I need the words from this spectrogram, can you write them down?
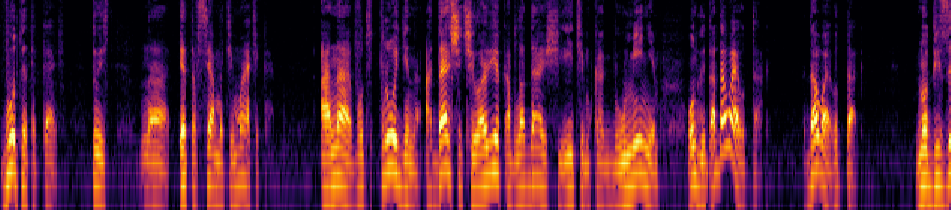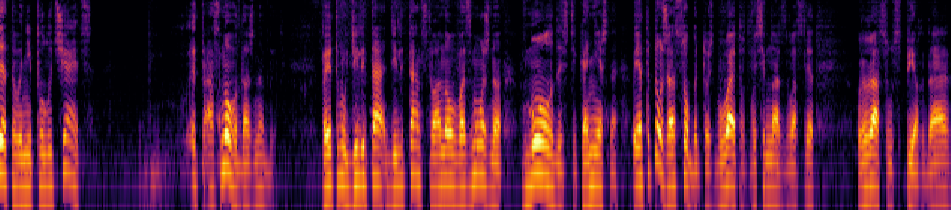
Вот это кайф. То есть а, это вся математика она вот пройдена, а дальше человек, обладающий этим как бы умением, он говорит, а давай вот так, давай вот так. Но без этого не получается. Это основа должна быть. Поэтому дилета, дилетантство, оно возможно в молодости, конечно. Это тоже особое. То есть бывает вот 18-20 лет, раз успех, да,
